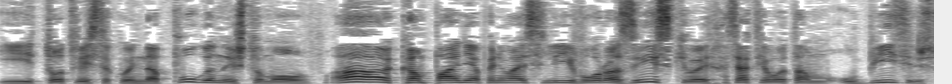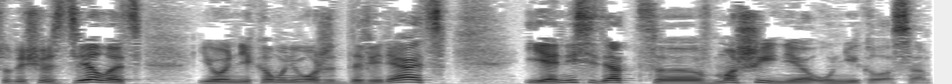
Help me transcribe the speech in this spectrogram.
и тот весь такой напуганный, что, мол, а, компания, понимаете ли, его разыскивает, хотят его там убить или что-то еще сделать, и он никому не может доверять, и они сидят э, в машине у Николаса.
